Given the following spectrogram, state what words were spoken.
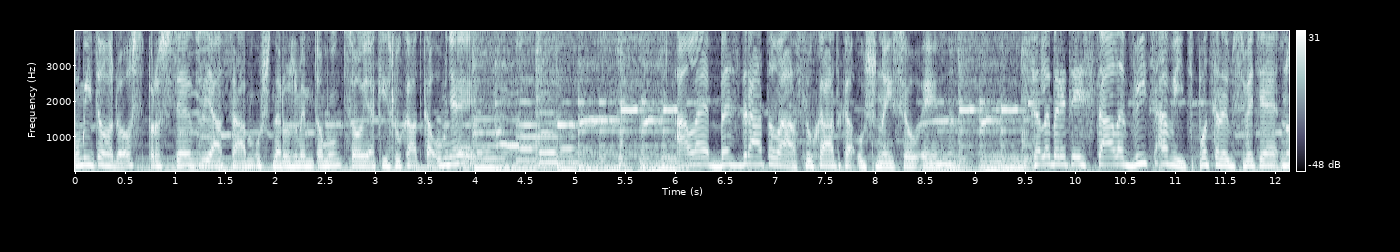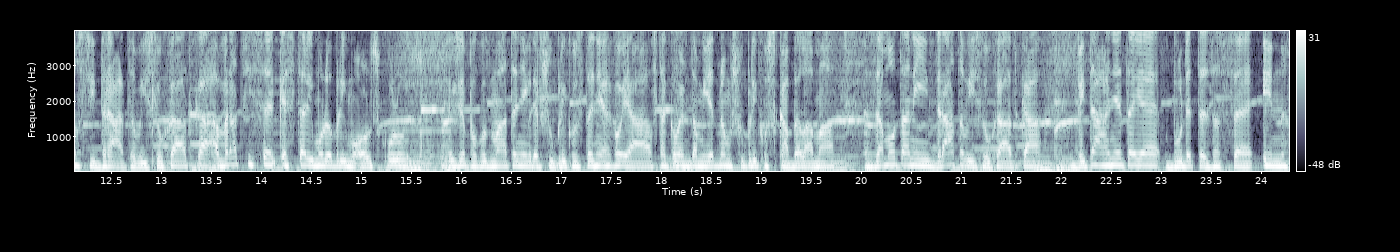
umí toho dost, prostě já sám už nerozumím tomu, co jaký sluchátka umějí. Ale bezdrátová sluchátka už nejsou in. Celebrity stále víc a víc po celém světě nosí drátový sluchátka a vrací se ke starému dobrému oldschoolu. Takže pokud máte někde v šuplíku stejně jako já, v takovém tam jednom šuplíku s kabelama, zamotaný drátový sluchátka, vytáhněte je, budete zase in.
